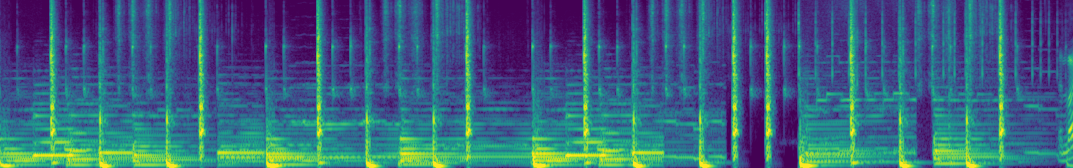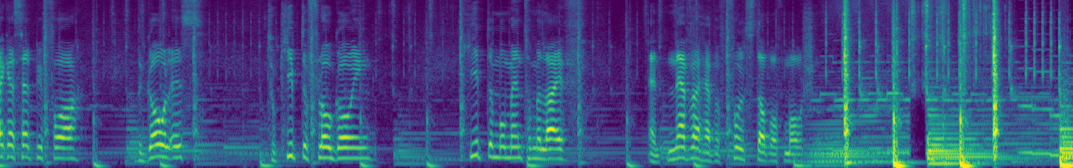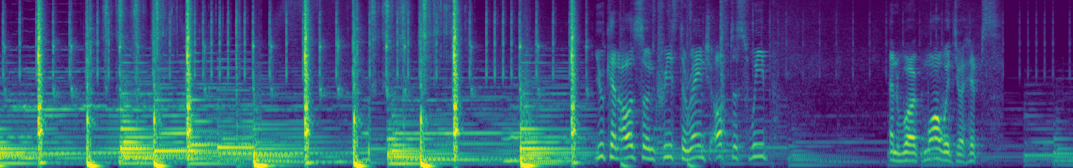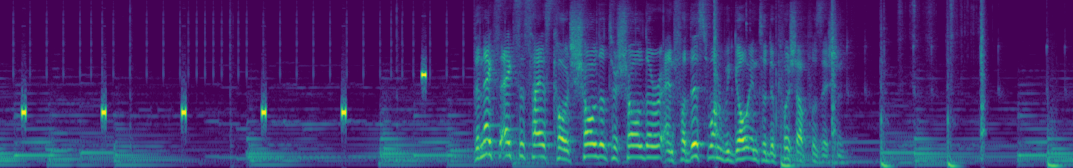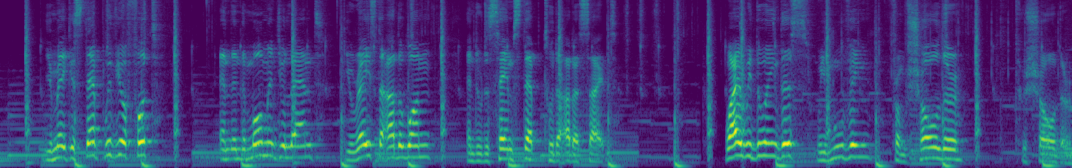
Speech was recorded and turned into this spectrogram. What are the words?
And like I said before, the goal is to keep the flow going, keep the momentum alive and never have a full stop of motion. You can also increase the range of the sweep and work more with your hips. The next exercise called shoulder to shoulder and for this one we go into the push-up position. You make a step with your foot and in the moment you land, you raise the other one and do the same step to the other side. Why are we doing this? We're moving from shoulder to shoulder.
